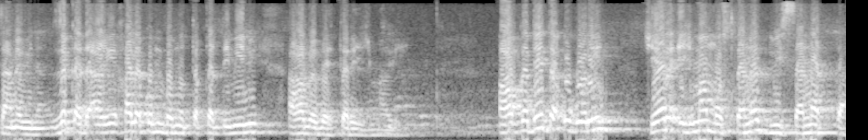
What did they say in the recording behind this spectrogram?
ثانوینه ځکه د هغه خلکم به متقدمین هغه به بهتر اجماع وي او کدی ته وګوري چیر اجماع مستند وی سند تا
